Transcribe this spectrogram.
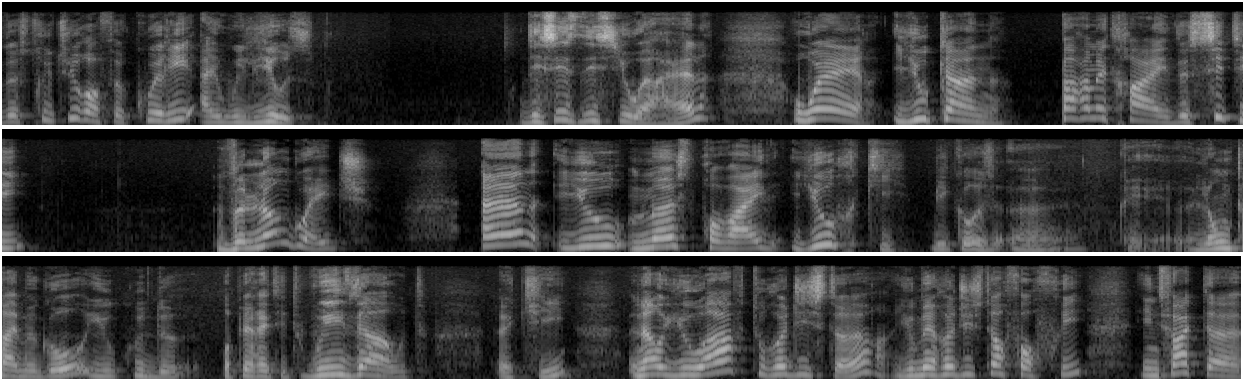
the structure of a query I will use. This is this URL where you can parameterize the city, the language, and you must provide your key because uh, okay, a long time ago you could uh, operate it without a key. Now you have to register, you may register for free. In fact, uh,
